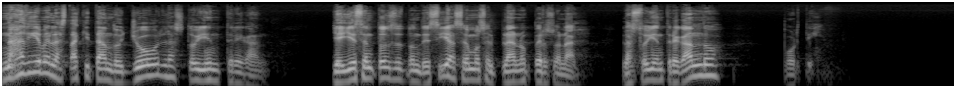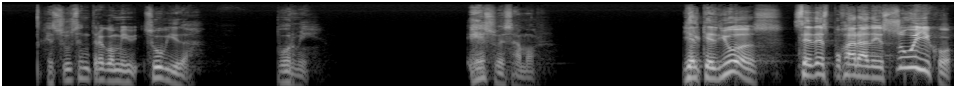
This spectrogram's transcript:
Nadie me la está quitando. Yo la estoy entregando. Y ahí es entonces donde sí hacemos el plano personal. La estoy entregando por ti. Jesús entregó su vida por mí. Eso es amor y el que Dios se despojara de su Hijo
